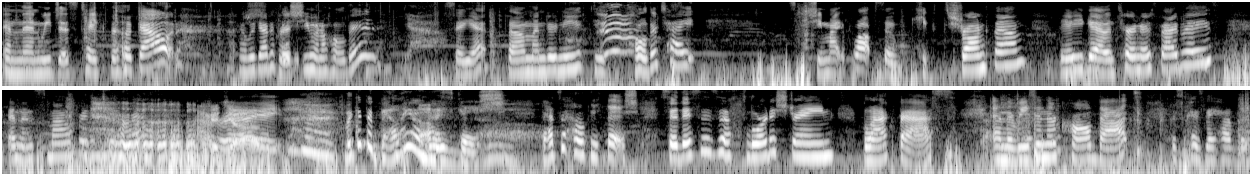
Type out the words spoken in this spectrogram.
And then we just take the hook out, and we got a fish. You want to hold it? Yeah. So yep, thumb underneath. You hold her tight. She might flop, so keep strong thumb. There you go, and turn her sideways, and then smile for the camera. Good job. job. Look at the belly on this fish. That's a healthy fish. So this is a Florida strain black bass, and the reason they're called that is because they have this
